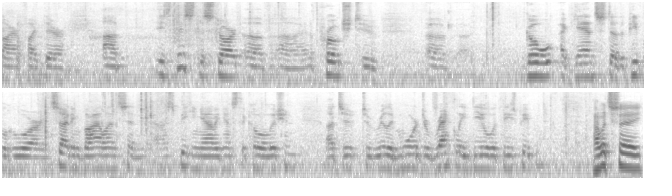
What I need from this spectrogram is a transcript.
firefight there. Um, is this the start of uh, an approach to uh, go against uh, the people who are inciting violence and speaking out against the coalition? uh, to, to really more directly deal with these people? I would say,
